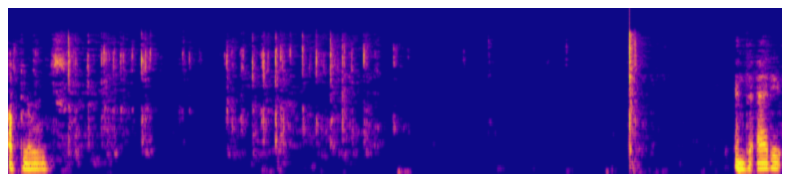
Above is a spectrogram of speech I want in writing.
uploads. And the edit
